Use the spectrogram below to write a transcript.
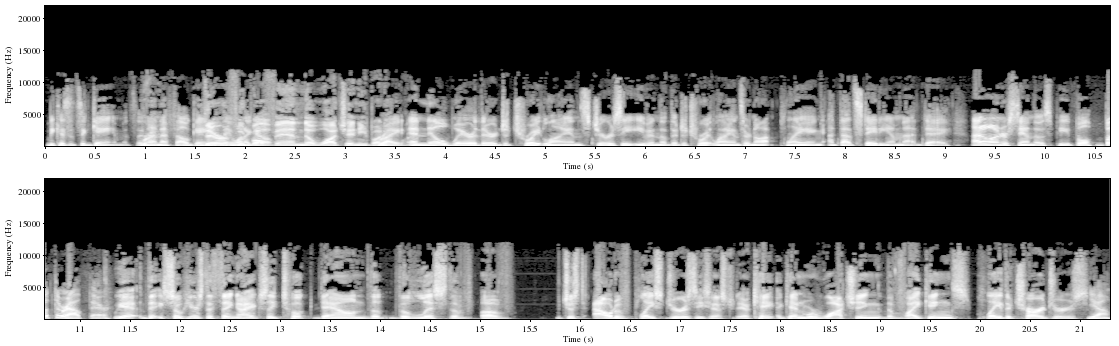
because it's a game, it's an Right. NFL game. They're a they wanna football go. fan. They'll watch anybody. Right, and they'll wear their Detroit Lions jersey even though the Detroit Lions are not playing at that stadium that day. I don't understand those people, but they're out there. Yeah. The, so here's the thing. I actually took down the the list of of just out of place jerseys yesterday. Okay. Again, we're watching the Vikings play the Chargers. Yeah.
